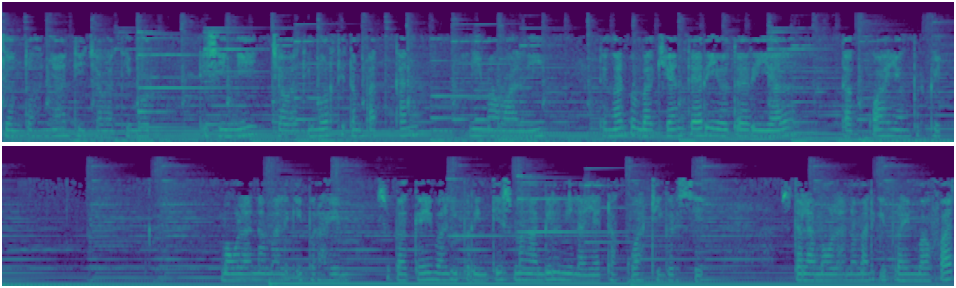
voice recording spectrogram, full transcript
Contohnya di Jawa Timur, di sini Jawa Timur ditempatkan lima wali dengan pembagian teritorial dakwah yang berbeda. Maulana Malik Ibrahim sebagai wali perintis mengambil wilayah dakwah di Gresik. Setelah Maulana Malik Ibrahim wafat,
